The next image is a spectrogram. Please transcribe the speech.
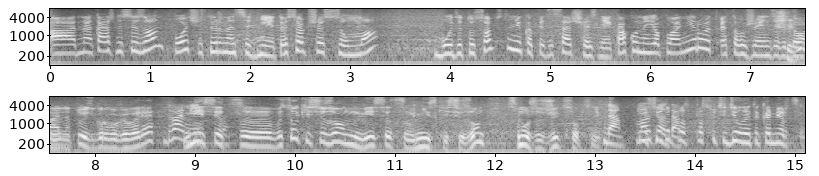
А, на каждый сезон по 14 дней. То есть общая сумма будет у собственника 56 дней. Как он ее планирует, это уже индивидуально. То есть, грубо говоря, Два месяц месяца. э, высокий сезон, месяц в низкий сезон сможет жить собственник. Да, То есть это, так. по, по сути дела, это коммерция.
